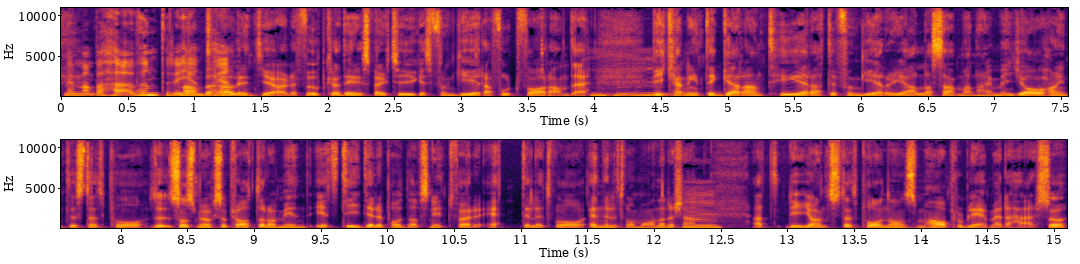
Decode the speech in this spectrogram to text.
men man behöver inte det Man egentligen. behöver inte göra det för uppgraderingsverktyget fungerar fortfarande. Mhm. Vi kan inte garantera att det fungerar i alla sammanhang, men jag har inte stött på, så så som jag också pratade om i ett tidigare poddavsnitt för ett eller två, en eller två månader sedan, Mm. att jag har inte stött på någon som har problem med det här. Så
